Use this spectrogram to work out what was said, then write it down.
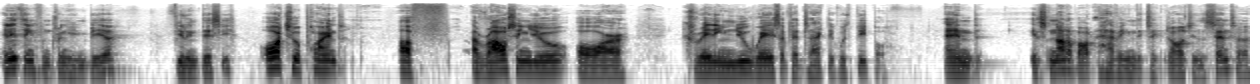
Anything from drinking beer, feeling dizzy, or to a point of arousing you or creating new ways of interacting with people. And it's not about having the technology in the center.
